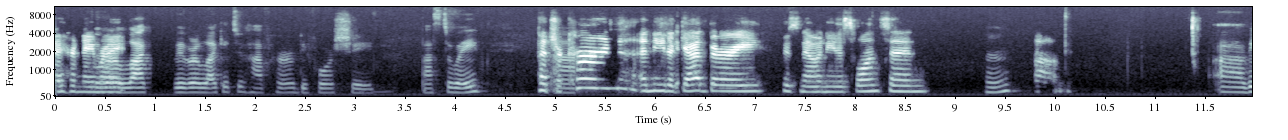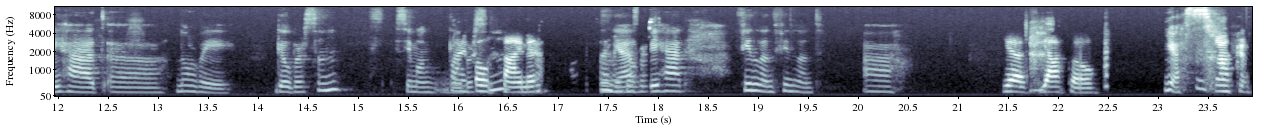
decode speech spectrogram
say her name we right. Were luck- we were lucky to have her before she passed away. Petra uh, Kern, Anita Gadberry, who's now Anita Swanson. Hmm. Um, Uh, we had uh, Norway, Gilbertson, Simon Fine. Oh, Gilbertson. Simon. Simon yes, Gilbertson. we had Finland, Finland. Uh, Yes, Jaakko. yes, Welcome.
